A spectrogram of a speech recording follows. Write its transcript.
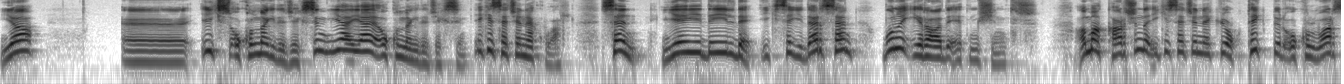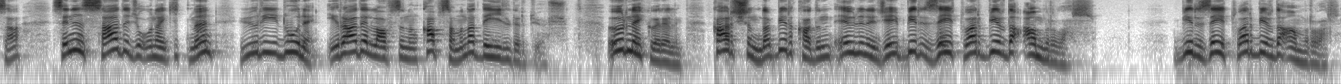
Ya e, X okuluna gideceksin ya Y okuluna gideceksin. İki seçenek var. Sen Y'yi değil de X'e gidersen bunu irade etmişindir. Ama karşında iki seçenek yok. Tek bir okul varsa senin sadece ona gitmen yuridune irade lafzının kapsamında değildir diyor. Örnek verelim. Karşında bir kadının evleneceği bir Zeyd var bir de Amr var. Bir Zeyd var bir de Amr var.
